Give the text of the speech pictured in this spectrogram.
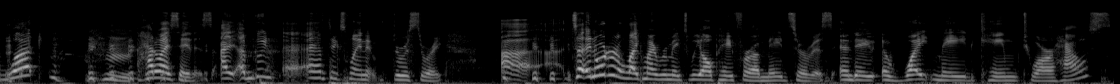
What? hmm, how do I say this? I, I'm going. I have to explain it through a story. Uh, so, in order to like my roommates, we all pay for a maid service, and a, a white maid came to our house,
